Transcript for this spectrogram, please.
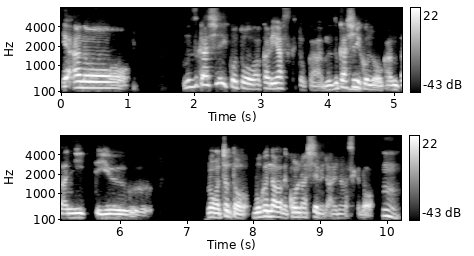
いや、あのー難しいことを分かりやすくとか、難しいことを簡単にっていうのがちょっと僕の中で混乱してるんであれなんですけど、うん、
